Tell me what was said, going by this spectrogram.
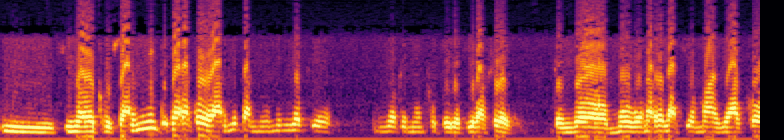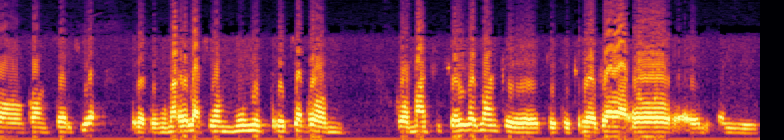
y sino de cruzarme y empezar a codarme también en lo que en lo que en futuro quiero hacer. Tengo muy buena relación más allá con, con Sergio, pero tengo una relación muy estrecha con, con Maxi Seidelman, que, que, creo que agarró el,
